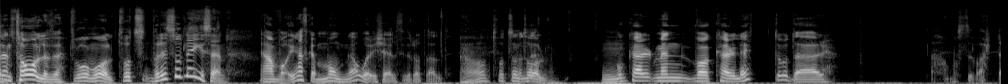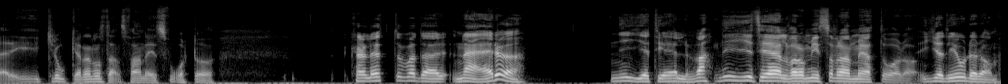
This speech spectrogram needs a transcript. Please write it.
2012 Två mål, 2000, var det så länge sedan? Han var ju ganska många år i Chelsea trots allt Ja, 2012 mm. och Car- Men var Carletto där? Han måste varit där i krokarna någonstans, fan det är svårt att Carletto var där, du 9 till 11 9 till 11, de missar varandra med ett år då. Ja det gjorde de,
